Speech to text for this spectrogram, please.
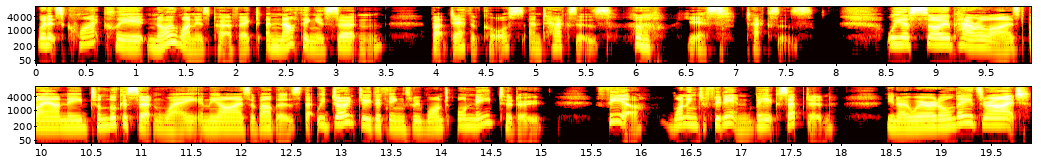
when it's quite clear no one is perfect and nothing is certain. But death, of course, and taxes. yes, taxes. We are so paralyzed by our need to look a certain way in the eyes of others that we don't do the things we want or need to do. Fear, wanting to fit in, be accepted. You know where it all leads, right?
